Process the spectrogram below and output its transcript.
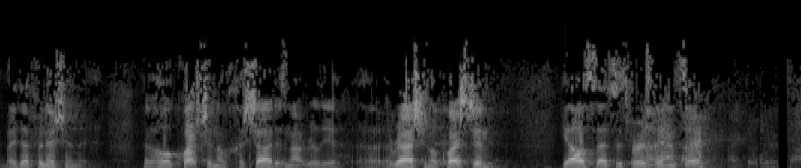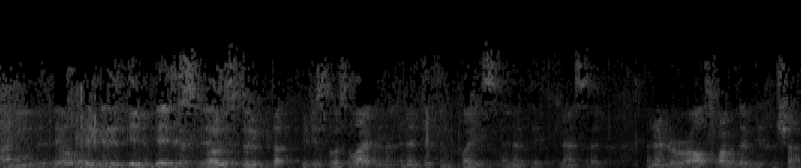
by, definition, the whole question of chashad is not really a, a, a rational question. He also, that's his first answer. I mean, you're supposed to, if you're supposed to light in a, in a different place in a big Knesset than everywhere else, why would there be a chashad?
